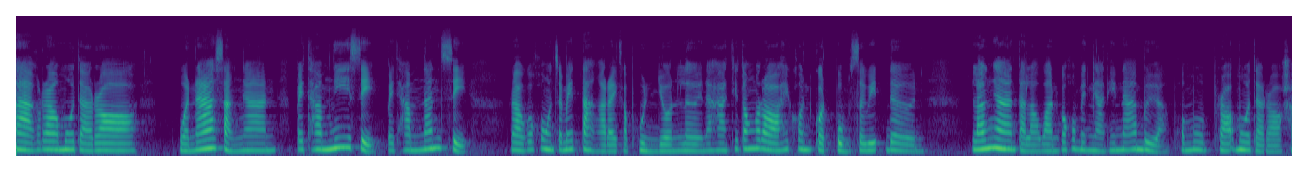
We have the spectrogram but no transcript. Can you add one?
หากเราโมแต่รอ หัวหน้าสั่งงานไปทำนี่สิ ไปทำนั่นสิ เราก็คงจะไม่ต่างอะไรกับหุ่นยนต์เลยนะคะ ที่ต้องรอให้คนกดปุ่มสวิตช์เดิน แล้วงานแต่ละวันก็คงเป็นงานที่น่าเบื่อ เพราะเพราะโมแต่รอค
